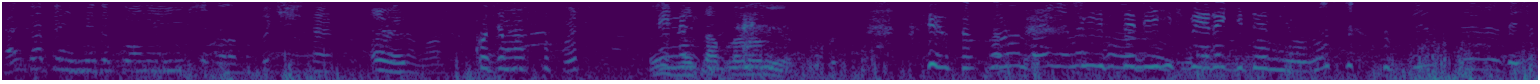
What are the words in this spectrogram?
Sen zaten 27 puanı en yüksek aramızda kişi sensin. Evet. Kocaman sıfır. Benim hesaplanamıyor. Çünkü istediği hiçbir yere gidemiyoruz. Silivri'deyiz.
